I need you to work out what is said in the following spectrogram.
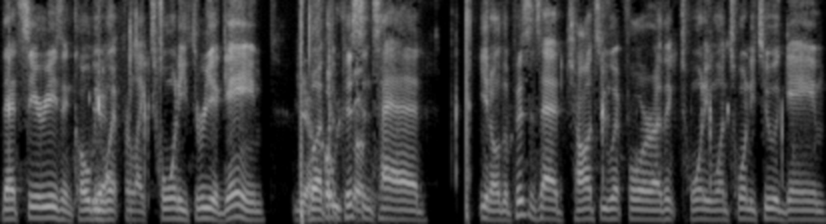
that series, and Kobe yeah. went for like 23 a game. but the Pistons had, you know, the Pistons had Chauncey went for, I think, 21, 22 a game.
